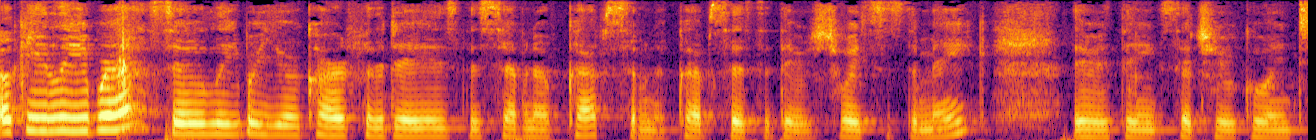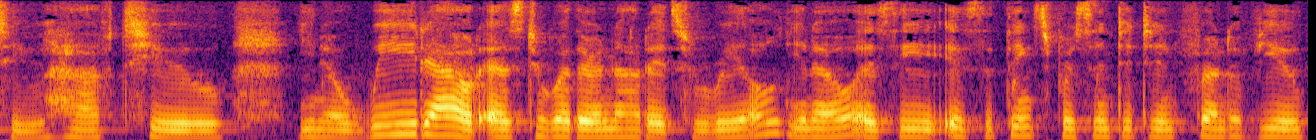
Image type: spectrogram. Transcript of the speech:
Okay, Libra. So, Libra, your card for the day is the Seven of Cups. Seven of Cups says that there's choices to make. There are things that you're going to have to, you know, weed out as to whether or not it's real. You know, as the as the things presented in front of you,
